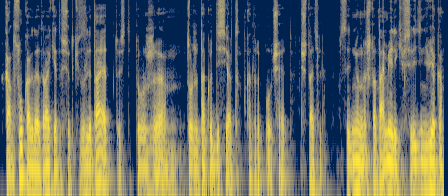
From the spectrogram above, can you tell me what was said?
к концу, когда эта ракета все-таки взлетает, то есть это уже тоже такой десерт, который получает читатель. Соединенные Штаты Америки в середине века,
